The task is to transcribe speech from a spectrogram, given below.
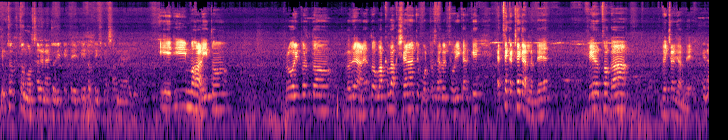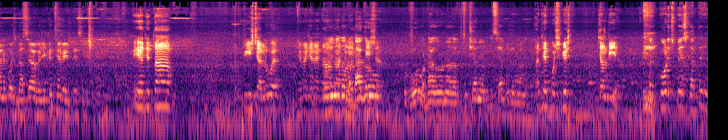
ਕਿੱਥੋਂ ਕਿੱਥੋਂ ਮੋਟਰਸਾਈਕਲ ਨਾਲ ਚੋਰੀ ਕੀਤੇ? ਕੀ ਤਫਤੀਸ਼ ਵਿੱਚ ਸਾਹਮਣੇ ਆਇਆ ਜੀ? ਇਹ ਜੀ ਮੋਹਾਲੀ ਤੋਂ ਫਿਰੋਜ਼ਪੁਰ ਤੋਂ ਲੁਧਿਆਣੇ ਤੋਂ ਵੱਖ-ਵੱਖ ਸ਼ਹਿਰਾਂ 'ਚ ਮੋਟਰਸਾਈਕਲ ਚੋਰੀ ਕਰਕੇ ਇੱਥੇ ਇਕੱਠੇ ਕਰ ਲੈਂਦੇ ਆ ਫਿਰ ਉੱਥੋਂ ਗਾਂ ਵੇਚਣ ਜਾਂਦੇ ਆ। ਇਹਨਾਂ ਨੇ ਕੁਝ ਦੱਸਿਆ ਹੋਵੇ ਜੀ ਕਿੱਥੇ ਵੇਚਦੇ ਸੀ ਇਹ ਅਜੇ ਤਾਂ ਤਫਤੀਸ਼ ਚਾਲੂ ਹੈ। ਜਿਵੇਂ ਜਿਵੇਂ ਕੋਈ ਇਹਨਾਂ ਦਾ ਵੱਡਾ ਗਰੋਹ ਹੈ। ਹੋਰ ਵੱਡਾ ਗਰੋਹ ਨਾਲ ਪੁੱਛਿਆ ਨਾ ਦੱਸਿਆ ਕੁਝ ਉਹਨਾਂ ਨੇ? ਅਜੇ ਪੁੱਛਗਿੱਛ ਚੱਲਦੀ ਹੈ। ਕੋਰਟ 'ਚ ਪੇਸ਼ ਕਰਤੇ ਜੀ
